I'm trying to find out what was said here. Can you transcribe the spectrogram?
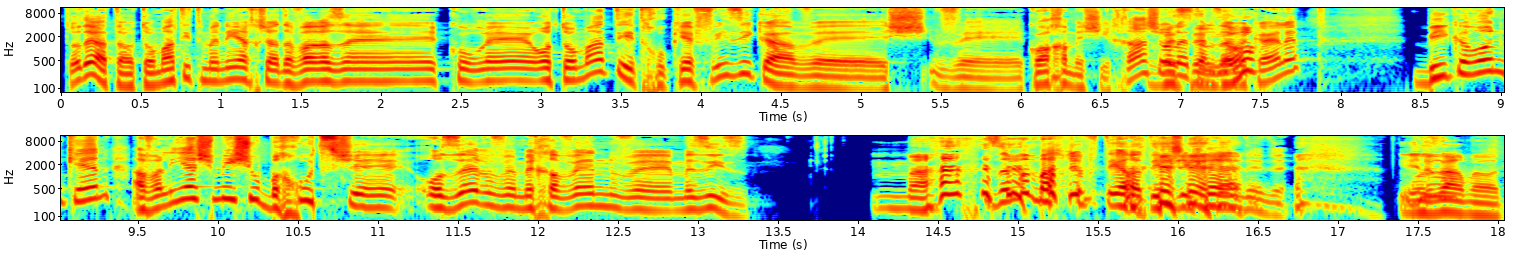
אתה יודע, אתה אוטומטית מניח שהדבר הזה קורה אוטומטית, חוקי פיזיקה וש... וכוח המשיכה שולט על זה לא? וכאלה. בעיקרון כן, אבל יש מישהו בחוץ שעוזר ומכוון ומזיז. מה? זה ממש הפתיע אותי שקראתי את זה. כאילו, מוזר מאוד.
